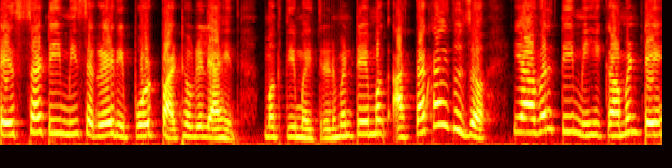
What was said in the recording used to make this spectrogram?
टेस्टसाठी मी सगळे रिपोर्ट पाठवलेले आहेत. मग ती मैत्रीण म्हणते मग आता काय तुझं? यावरती मिहिका म्हणते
